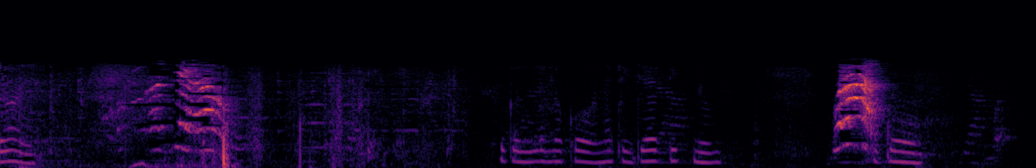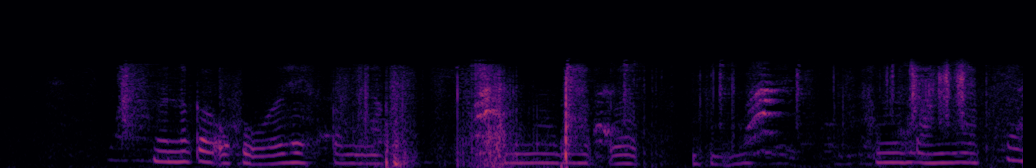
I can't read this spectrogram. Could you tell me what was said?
ได้สกันเล่นแล้วก็น่าจะแยกอีกหนึ่งแล้วก็นั่นแล้วก็โอ้โหเฮ้ยกันนะมันแบบแบบอื้อหือมันดังแน่เพื่อน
